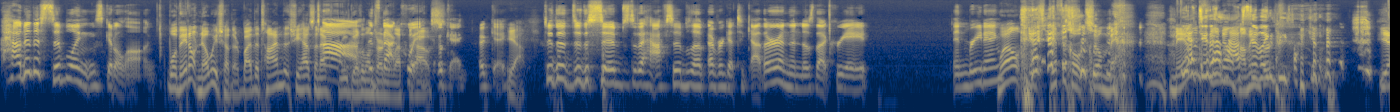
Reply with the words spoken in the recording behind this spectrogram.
how do the siblings get along? well, they don't know each other. By the time that she has the next brood, the other one's Ah, already left quick. the house. Okay. Okay. Yeah. Do the do the sibs, do the half sibs ever get together, and then does that create inbreeding? Well, it's difficult. So ma- male yeah, and do the half siblings be fucking? Yeah.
